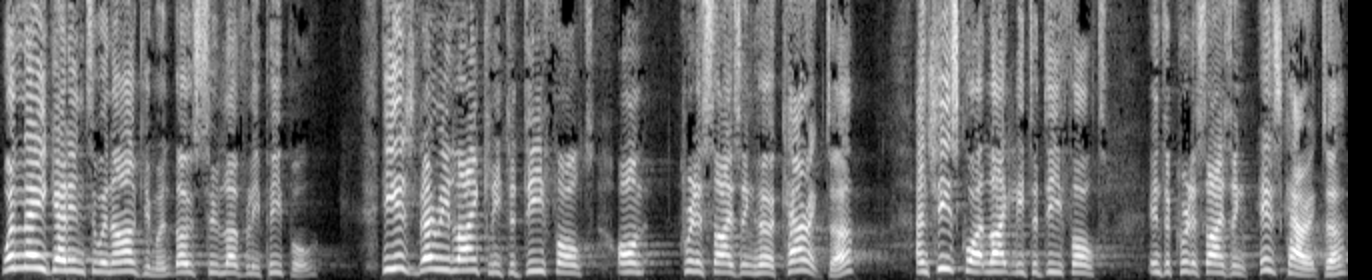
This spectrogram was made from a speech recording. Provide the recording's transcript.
When they get into an argument, those two lovely people, he is very likely to default on criticizing her character, and she's quite likely to default into criticizing his character.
